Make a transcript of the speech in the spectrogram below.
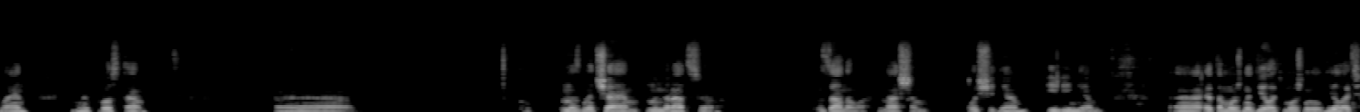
line мы просто э, назначаем нумерацию заново нашим площадям и линиям это можно делать, можно не делать.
